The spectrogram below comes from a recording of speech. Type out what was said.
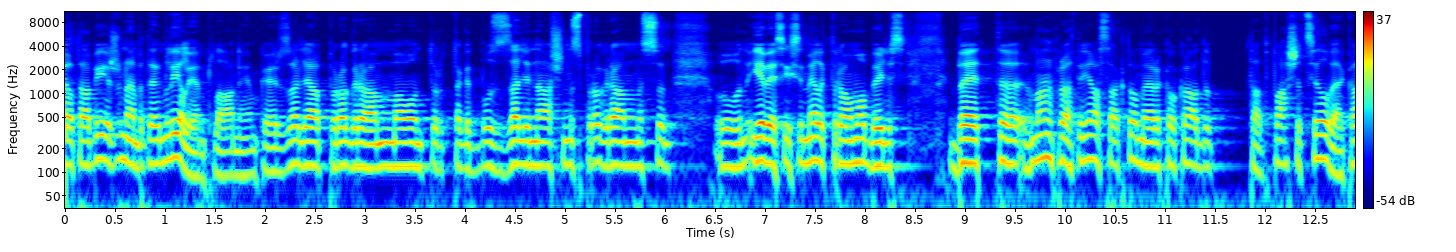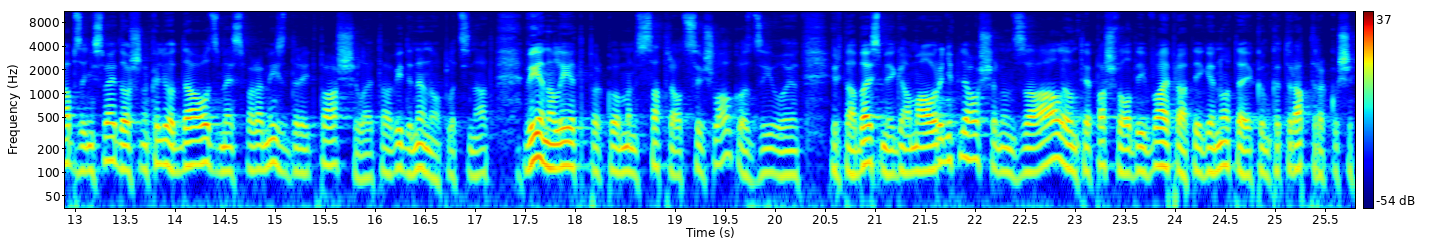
jau tā bieži runājam par tādiem lieliem plāniem, ka ir zaļā programma, un tur tagad būs zaļināšanas programmas, un, un ieviesīsim elektromobiļus. Bet, uh, manuprāt, jāsāk tomēr ar kaut kādu tāda paša cilvēka apziņas veidošana, ka ļoti daudz mēs varam izdarīt paši, lai tā vide nenoplicinātu. Viena lieta, par ko man satrauc sevišķi laukos dzīvojot, ir tā baismīgā mauriņa pļaušana un zāle un tie pašvaldību vaiprātīgie noteikumi, ka tur aptrakuši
